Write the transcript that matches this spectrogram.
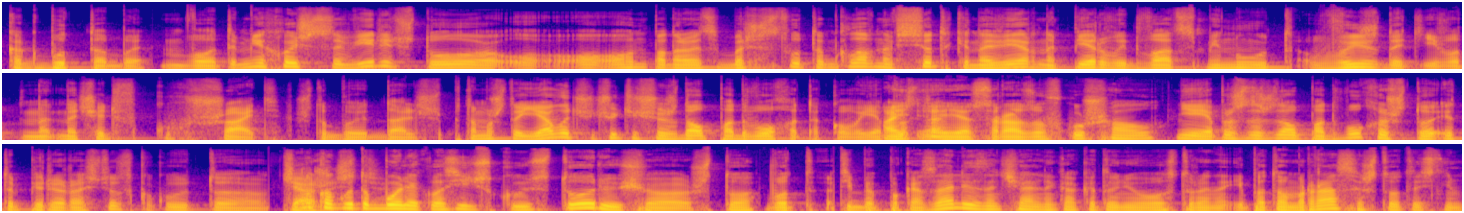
Как будто бы. Вот. И мне хочется верить, что он понравится большинству. Там главное все-таки, наверное, первые 20 минут выждать и вот на- начать вкушать, что будет дальше. Потому что я вот чуть-чуть еще ждал подвоха такого. Я а, просто... а я сразу вкушал. Не, я просто ждал подвоха, что это перерастет в какую-то тяжесть. Ну, какую-то более классическую историю еще, что вот тебе показали изначально, как это у него устроено, и потом раз, и что-то с ним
